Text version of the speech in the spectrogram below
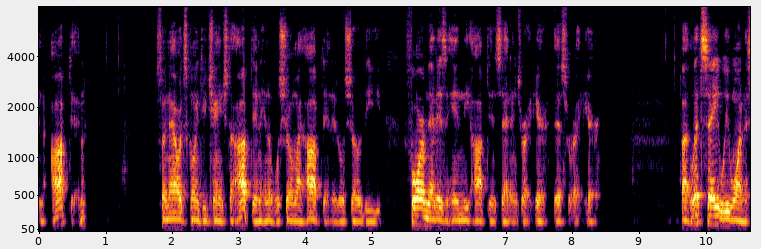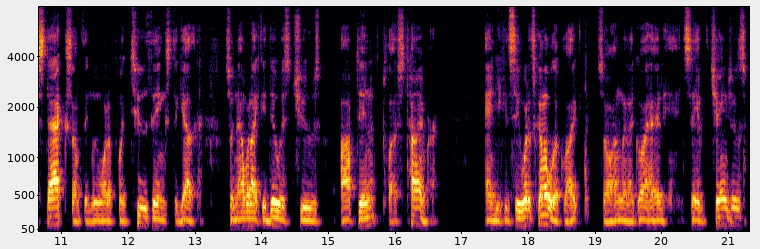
an opt-in. So now it's going to change to opt-in and it will show my opt-in. It'll show the form that is in the opt-in settings right here, this right here. But let's say we want to stack something. We want to put two things together. So now what I could do is choose opt-in plus timer. And you can see what it's going to look like. So I'm going to go ahead and save the changes.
